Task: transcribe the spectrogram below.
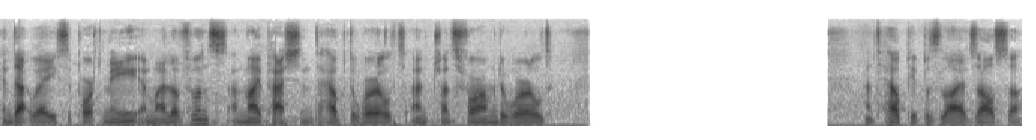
in that way, you support me and my loved ones and my passion to help the world and transform the world and to help people's lives also.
